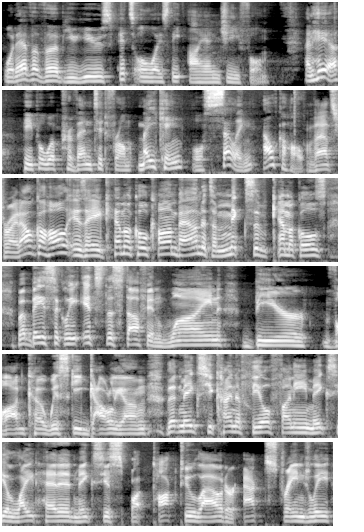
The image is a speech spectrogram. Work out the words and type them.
Whatever verb you use, it's always the ing form. And here, people were prevented from making or selling alcohol. That's right. Alcohol is a chemical compound. It's a mix of chemicals, but basically it's the stuff in wine, beer, vodka, whiskey, gauliang that makes you kind of feel funny, makes you lightheaded, makes you spot, talk too loud or act strangely.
